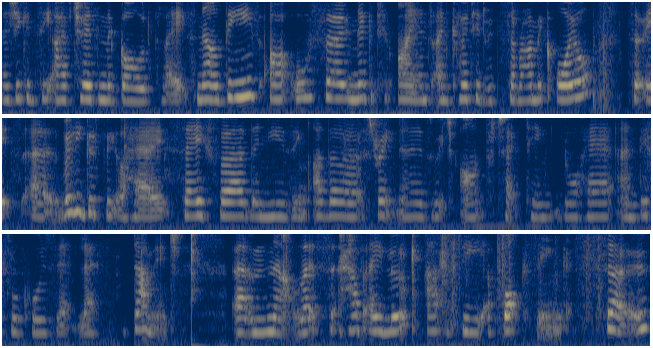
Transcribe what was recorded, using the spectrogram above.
as you can see, I've chosen the gold plates. Now these are also negative ions and coated with ceramic oil. So it's uh, really good for your hair. It's safer than using other straighteners which aren't protecting your hair and this will cause it less damage. Um, now let's have a look at the boxing. So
